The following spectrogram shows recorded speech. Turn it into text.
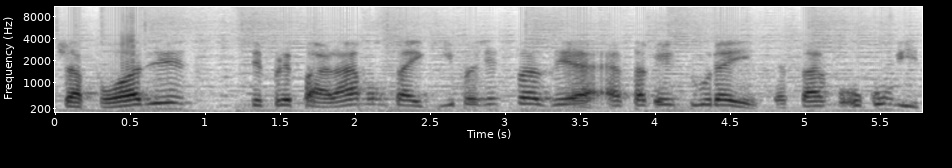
já pode se preparar, montar a equipe a gente fazer essa abertura aí, essa, o convite.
